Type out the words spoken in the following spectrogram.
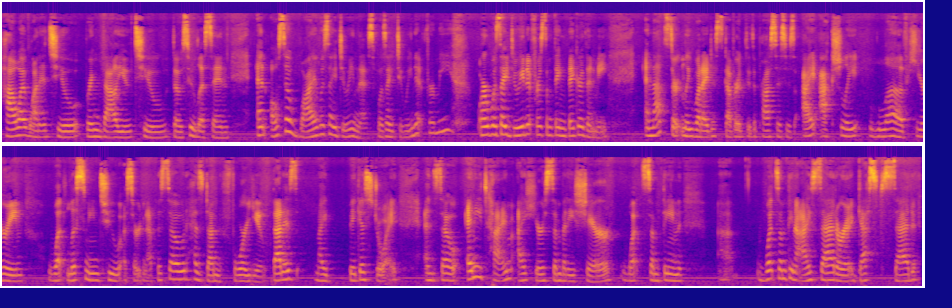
how I wanted to bring value to those who listen, and also why was I doing this? Was I doing it for me or was I doing it for something bigger than me? And that's certainly what I discovered through the process is I actually love hearing what listening to a certain episode has done for you. That is my biggest joy. And so anytime I hear somebody share what something uh, what something I said or a guest said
